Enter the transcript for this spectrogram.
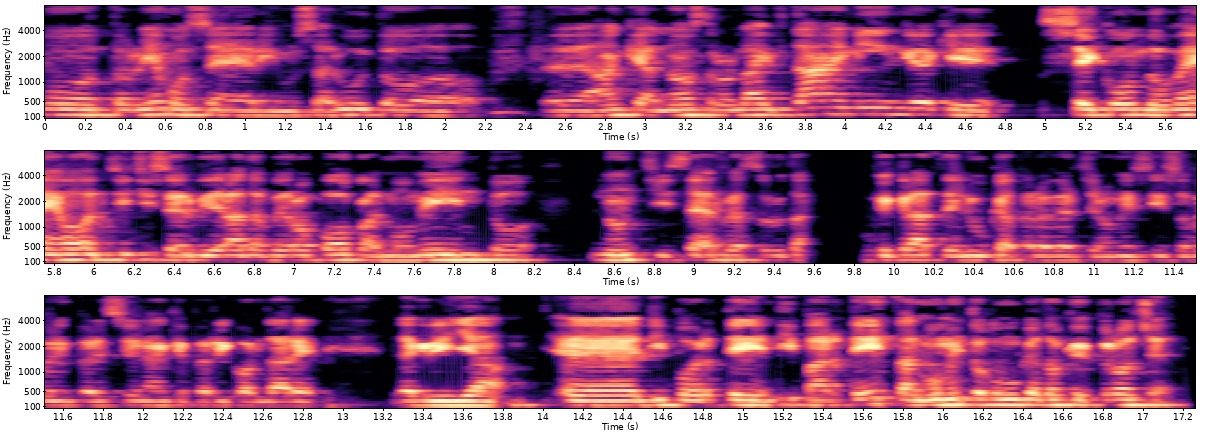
torniamo- torniamo seri. Un saluto eh, anche al nostro live timing che secondo me oggi ci servirà davvero poco al momento. Non ci serve assolutamente. Grazie Luca per avercelo messo in sovraimpressione anche per ricordare la griglia eh, di, porte- di partenza. Al momento comunque ad occhio e croce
